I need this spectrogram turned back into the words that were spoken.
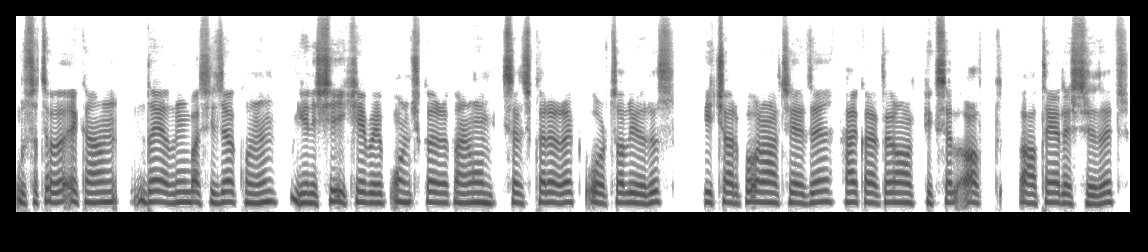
Bu satırda ekranda yazının başlayacağı konum genişliği 2'ye bölüp 10 çıkararak yani 10 piksel çıkararak ortalıyoruz. 1 çarpı 16 yerde her karakter 16 piksel alt, alta yerleştirilir.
